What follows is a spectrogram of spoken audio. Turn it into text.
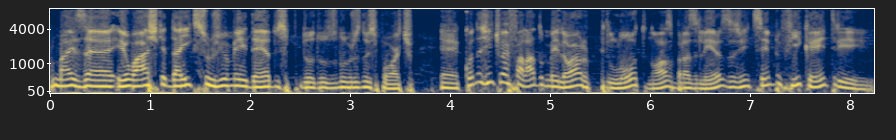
mas é, eu acho que é daí que surgiu a minha ideia do do- dos números no esporte. É, quando a gente vai falar do melhor piloto, nós brasileiros, a gente sempre fica entre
